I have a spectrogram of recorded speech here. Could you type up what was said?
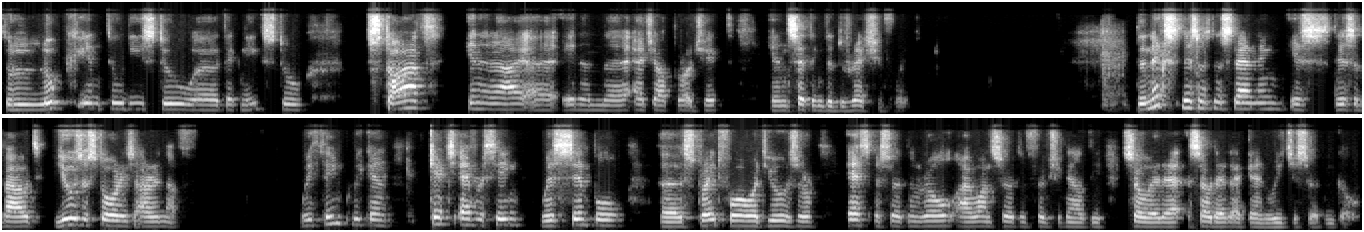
to look into these two uh, techniques to start in an uh, in an uh, agile project in setting the direction for it. The next misunderstanding is this about user stories are enough. We think we can catch everything with simple, straightforward user as a certain role. I want certain functionality so that, so that I can reach a certain goal.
